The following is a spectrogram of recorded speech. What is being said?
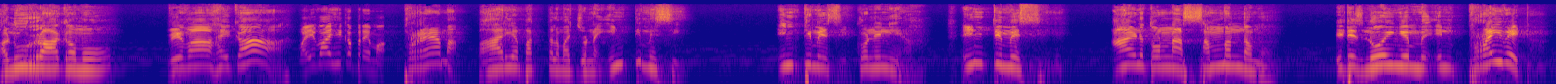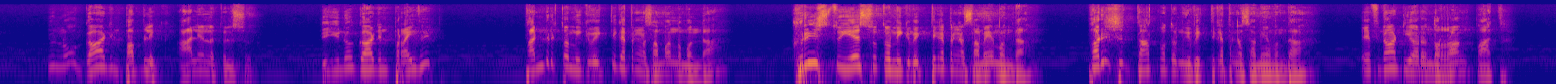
అనురాగము వివాహిక వైవాహిక ప్రేమ. ప్రేమ. భార్య భర్తల మధ్య ఉన్న ఇంటిమెసి ఇంటిమెసి కొనినియా? ఇంటిమెసీ ఆయనతో ఉన్న సంబంధము it is knowing him in private you know God in public ఆలయంలో తెలుసు. Do you know God in private తండ్రితో మీకు వ్యక్తిగతంగా సంబంధం ఉందా? క్రీస్తు యేసుతో మీకు వ్యక్తిగతంగా సమయం ఉందా? పరిశుద్ధాత్మతో మీకు వ్యక్తిగతంగా సమయం ఉందా? If not you're in the wrong path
